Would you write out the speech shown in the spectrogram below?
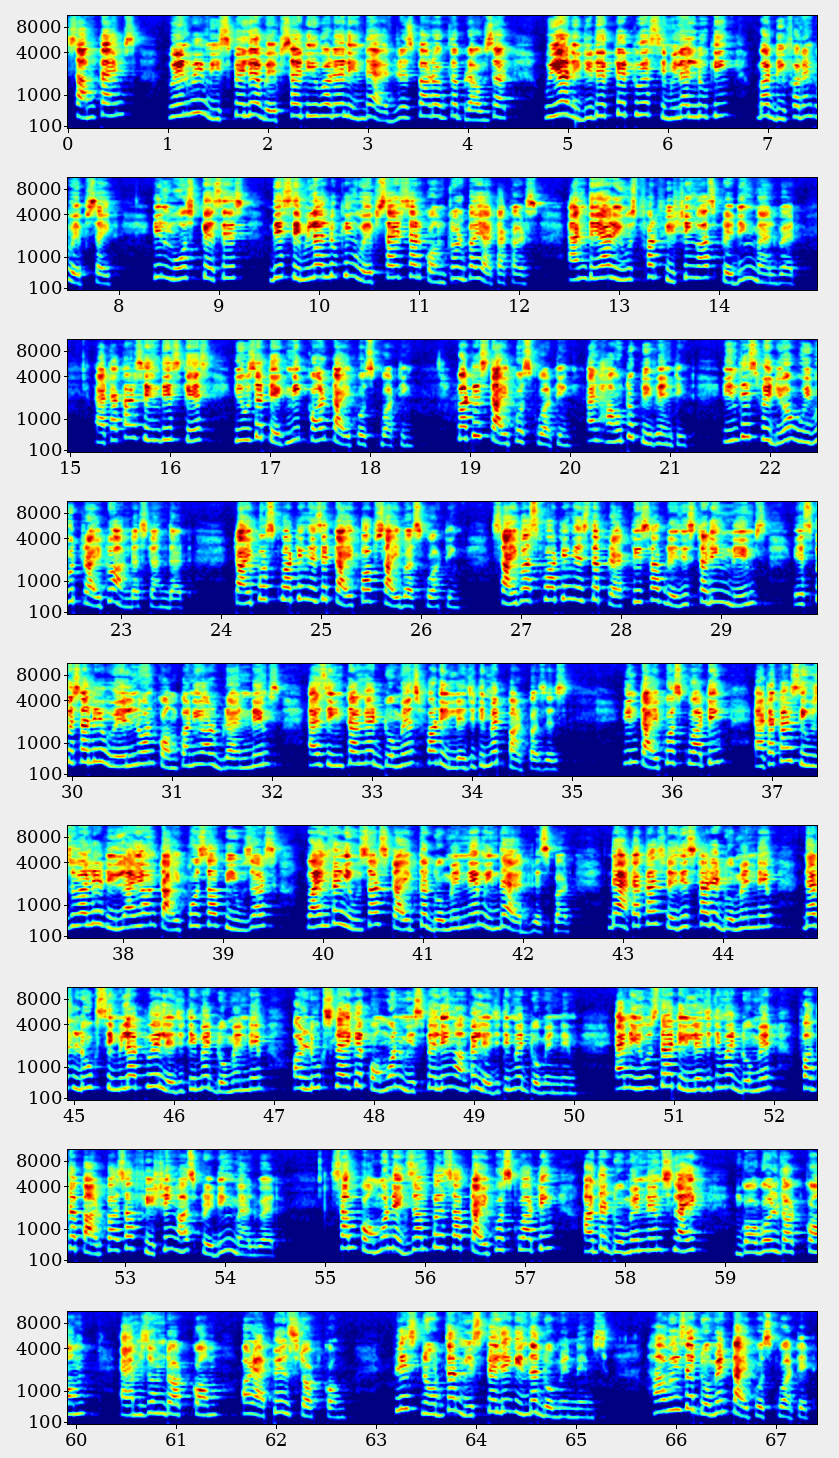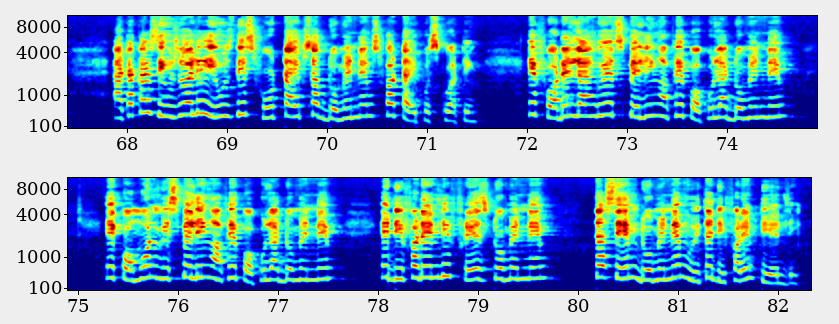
Sometimes when we misspell a website URL in the address bar of the browser, we are redirected to a similar looking but different website. In most cases, these similar looking websites are controlled by attackers and they are used for phishing or spreading malware. Attackers in this case use a technique called typo squatting. What is typo squatting and how to prevent it? In this video, we would try to understand that. Typo squatting is a type of cyber squatting. Cyber squatting is the practice of registering names, especially well-known company or brand names as internet domains for illegitimate purposes. In typo squatting, attackers usually rely on typos of users while the users type the domain name in the address bar. The attackers register a domain name that looks similar to a legitimate domain name or looks like a common misspelling of a legitimate domain name and use that illegitimate domain for the purpose of phishing or spreading malware. Some common examples of typo squatting are the domain names like google.com, amazon.com or apples.com. Please note the misspelling in the domain names. How is a domain typo squatted? Attackers usually use these four types of domain names for typo squatting. A foreign language spelling of a popular domain name, a common misspelling of a popular domain name, a differently phrased domain name, the same domain name with a different TLD.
